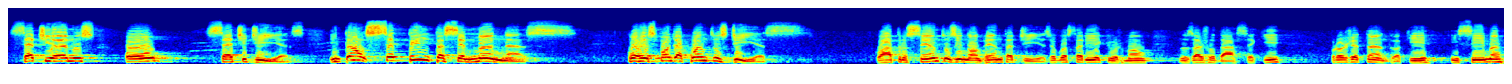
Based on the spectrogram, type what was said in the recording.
Sete anos ou sete dias. Então, 70 semanas corresponde a quantos dias? 490 dias. Eu gostaria que o irmão nos ajudasse aqui, projetando aqui em cima.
